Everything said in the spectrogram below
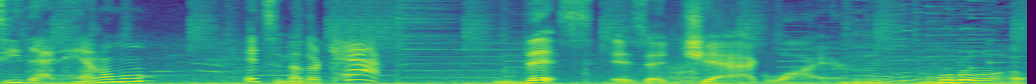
See that animal? It's another cat. This is a jaguar. Whoa.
